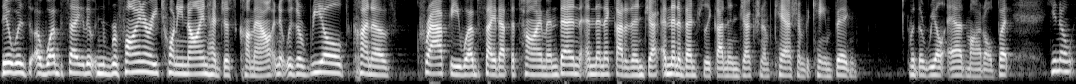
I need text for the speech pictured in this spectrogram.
there was a website that Refinery 29 had just come out, and it was a real kind of crappy website at the time. And then and then it got an inject, and then eventually got an injection of cash and became big with a real ad model. But you know,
